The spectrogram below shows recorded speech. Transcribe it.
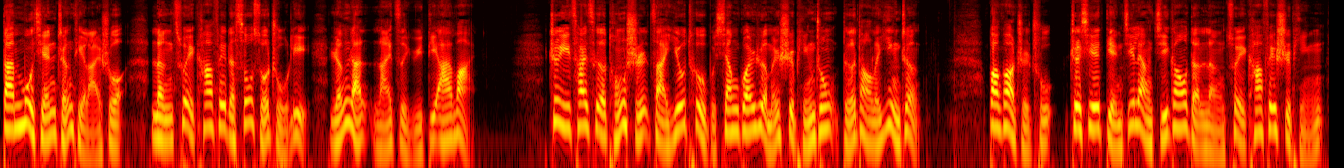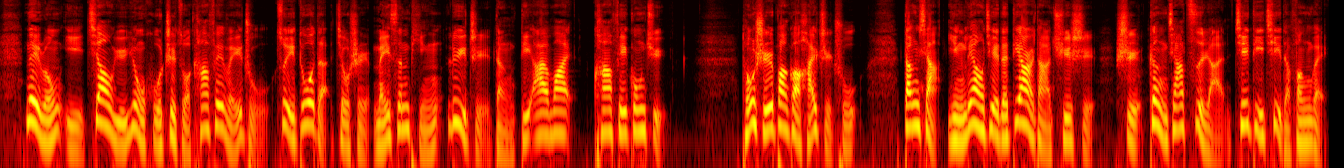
但目前整体来说，冷萃咖啡的搜索主力仍然来自于 DIY。这一猜测同时在 YouTube 相关热门视频中得到了印证。报告指出，这些点击量极高的冷萃咖啡视频内容以教育用户制作咖啡为主，最多的就是梅森瓶、滤纸等 DIY 咖啡工具。同时，报告还指出，当下饮料界的第二大趋势是更加自然、接地气的风味。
